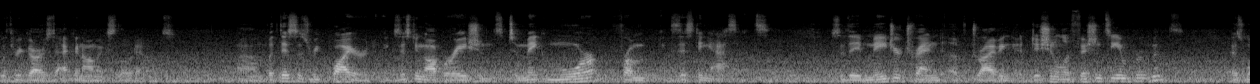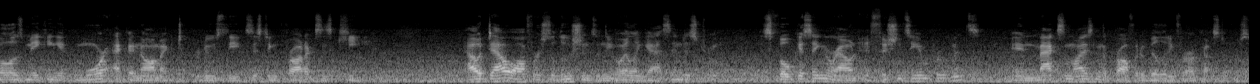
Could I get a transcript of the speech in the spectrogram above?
with regards to economic slowdowns. Um, but this has required existing operations to make more from existing assets. So, the major trend of driving additional efficiency improvements, as well as making it more economic to produce the existing products, is key. How Dow offers solutions in the oil and gas industry is focusing around efficiency improvements and maximizing the profitability for our customers.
